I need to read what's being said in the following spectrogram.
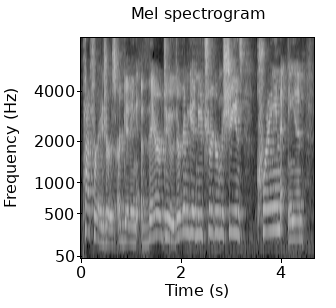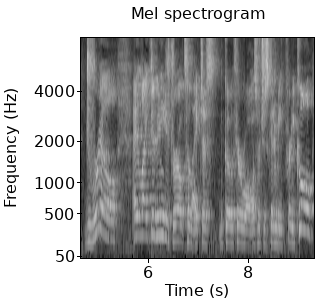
Patrangers are getting their due. They're gonna get new trigger machines, crane, and drill. I like they're gonna use drill to like just go through walls, which is gonna be pretty cool.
